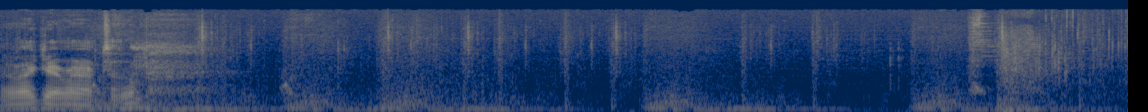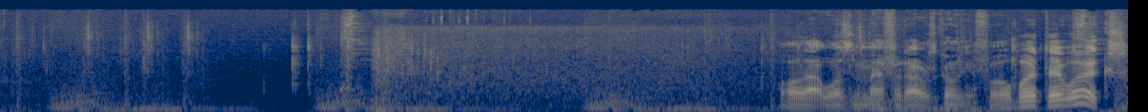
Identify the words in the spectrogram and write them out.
Do I get around to them? Oh, that wasn't the method I was going for, but it works.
